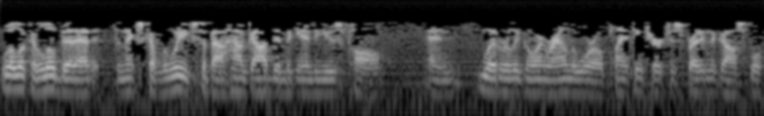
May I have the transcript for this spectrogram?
We'll look a little bit at it the next couple of weeks about how God then began to use Paul and literally going around the world, planting churches, spreading the gospel,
